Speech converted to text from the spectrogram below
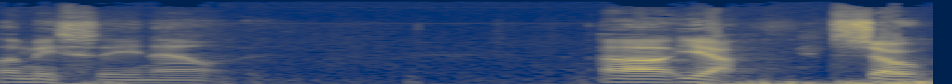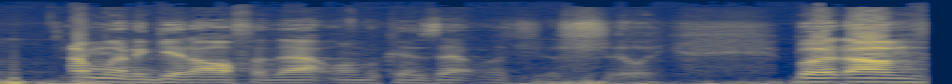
let me see now. Uh, yeah. So I'm going to get off of that one because that was just silly. But um,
